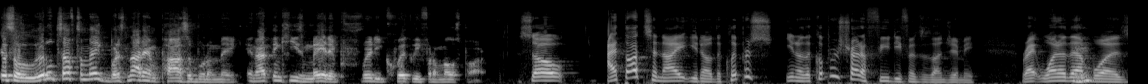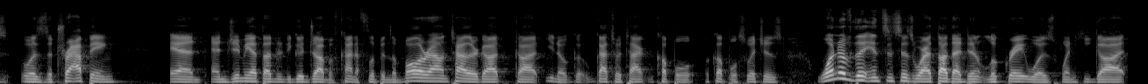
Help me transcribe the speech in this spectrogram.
it's a little tough to make, but it's not impossible to make, and I think he's made it pretty quickly for the most part. So I thought tonight, you know, the Clippers, you know, the Clippers tried a few defenses on Jimmy, right? One of them mm-hmm. was was the trapping, and and Jimmy I thought did a good job of kind of flipping the ball around. Tyler got got you know got to attack a couple a couple switches. One of the instances where I thought that didn't look great was when he got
